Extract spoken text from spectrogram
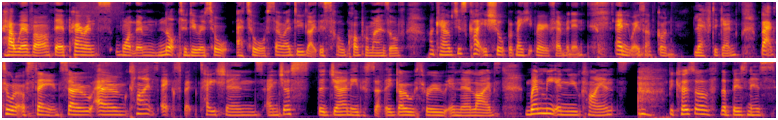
However, their parents want them not to do it all at all. So I do like this whole compromise of okay, I'll just cut it short but make it very feminine. Anyways, I've gone left again. Back to what I was saying. So, um, clients' expectations and just the journeys that they go through in their lives. When meeting new clients, because of the business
